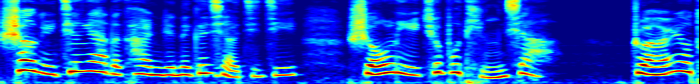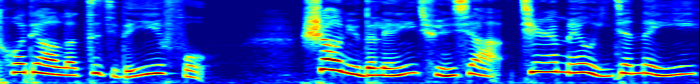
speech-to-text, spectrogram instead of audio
少女惊讶地看着那根小鸡鸡，手里却不停下，转而又脱掉了自己的衣服。少女的连衣裙下竟然没有一件内衣，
